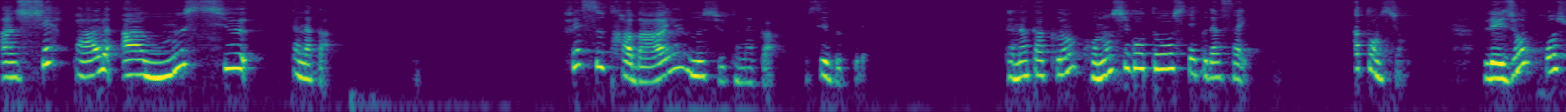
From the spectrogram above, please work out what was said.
Un chef parle à monsieur Tanaka. Fais ce travail, Monsieur Tanaka, s'il vous plaît. Tanaka-kun, Attention, les gens proches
